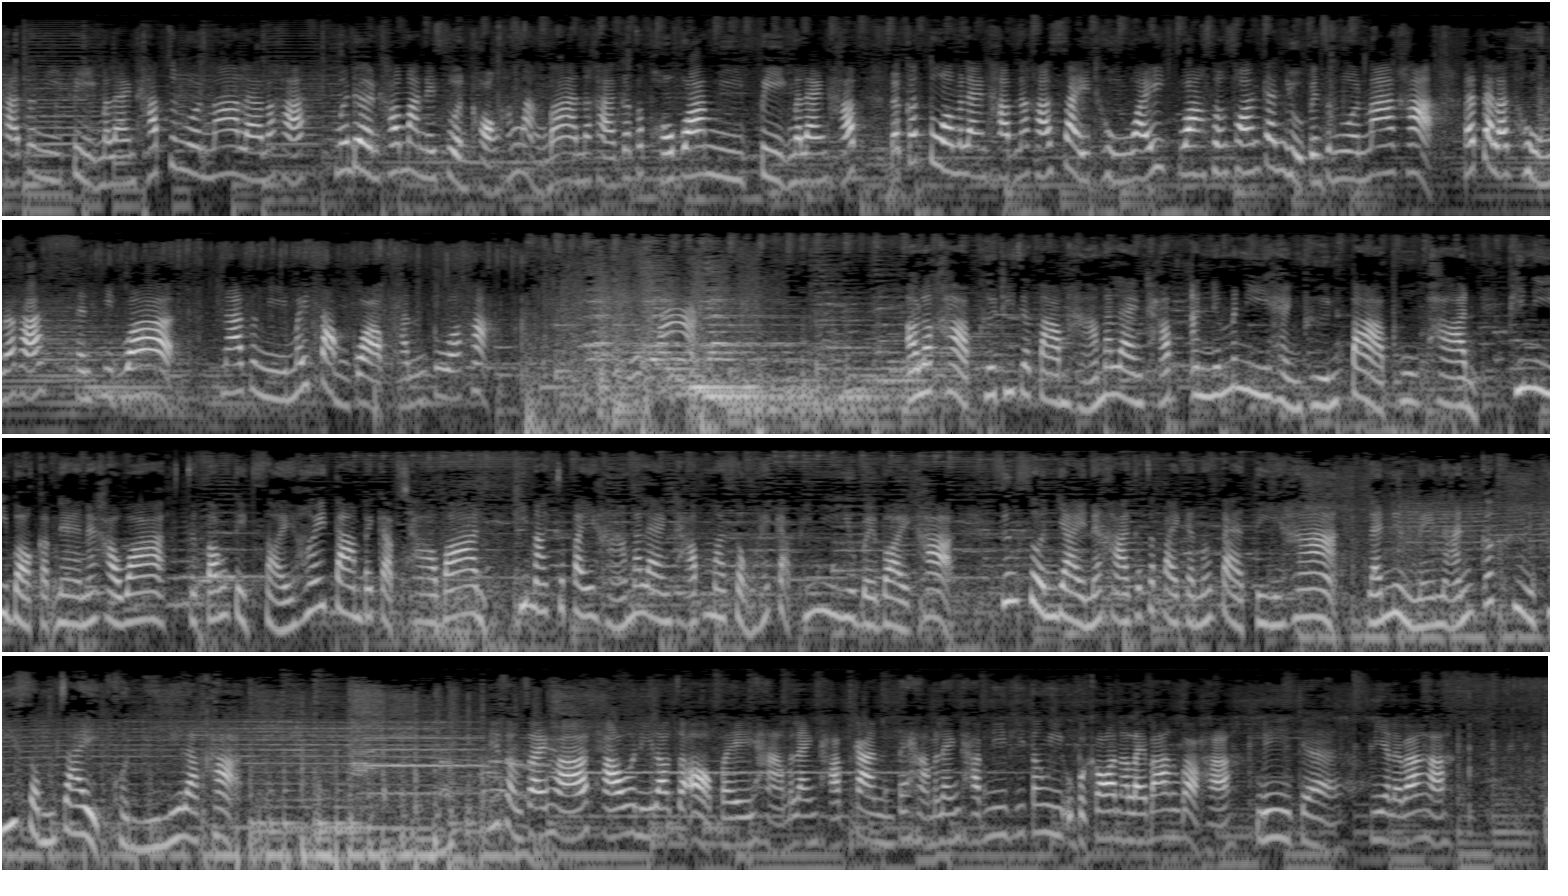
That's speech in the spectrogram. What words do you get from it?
นะคะ จะมีปีกแมลงทับจำนวนมากแล้วนะคะ เมื่อเดินเข้ามาในส่วนของข้างหลังบ้านนะคะ ก็จะพบว่ามีปีกแมลงทับ แล้วก็ตัวแมลงทับนะคะ ใส่ถุงไว้วางซ้อนๆกันอยู่เป็นจำนวนมากค่ะ และแต่ละถุงนะคะแนนคิดว่าน่าจะมีไม่ต่ำกว่าพันตัวค่ะเยอะมาก เอาละค่ะ เพื่อที่จะตามหาแมลงทับอัญมณีแห่งพื้นป่าภูพาน พี่นีบอกกับแนนนะคะว่าจะต้องติดสอยห้อยตามไปกับชาวบ้าน ที่มักจะไปหาแมลงทับมาส่งให้กับพี่นีอยู่บ่อยๆ ค่ะ ซึ่งส่วนใหญ่นะคะก็จะไปกันตั้งแต่ตีห้าและหนึ่งในนั้นก็คือพี่สมใจคนนี้นี่แหละค่ะพี่สนใจคะเช้าวันนี้เราจะออกไปหาแมลงทับกันไปหาแมลงทับนี่พี่ต้องมีอุปกรณ์อะไรบ้างหรือเปล่าคะมีจ้ะมีอะไรบ้างคะ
